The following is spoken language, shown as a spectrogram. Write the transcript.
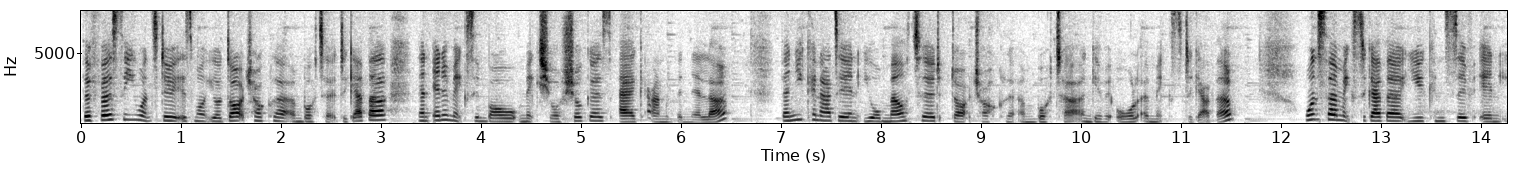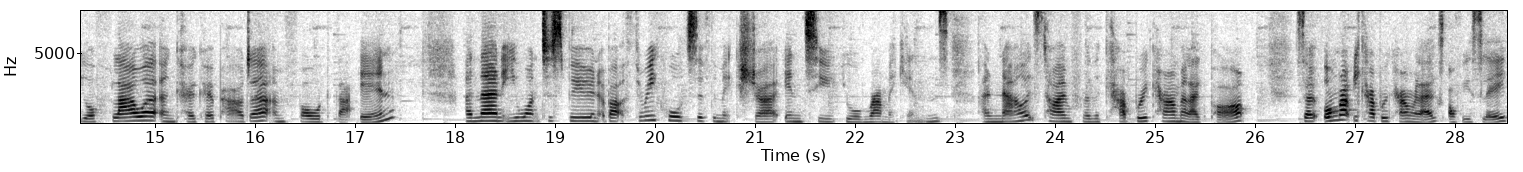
The first thing you want to do is melt your dark chocolate and butter together. Then in a mixing bowl, mix your sugars, egg and vanilla. Then you can add in your melted dark chocolate and butter and give it all a mix together. Once they're mixed together, you can sieve in your flour and cocoa powder and fold that in. And then you want to spoon about three quarters of the mixture into your ramekins. And now it's time for the Cadbury caramel egg part. So unwrap your Cadbury caramel eggs, obviously,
